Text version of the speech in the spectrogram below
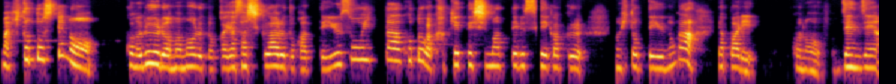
まあ、人としてのこのルールを守るとか優しくあるとかっていうそういったことが欠けてしまってる性格の人っていうのがやっぱりこの全然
